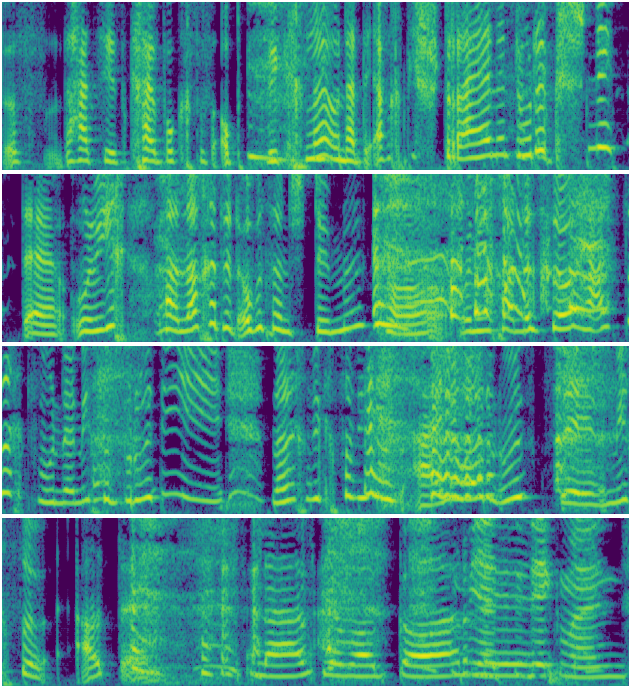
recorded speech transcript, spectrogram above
das da hat sie jetzt keinen Bock, das abzuwickeln und hat einfach die Strähnen durchgeschnitten. Und ich habe nachher dort oben so einen Stümmel gehabt. Und ich habe das so hässlich gefunden. Und ich so, Brudi. Und dann habe ich wirklich so wie so ein Einhorn ausgesehen. Und ich so, Alter, läuft ja mal gar Wie hat sie nicht. dir gemeint?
